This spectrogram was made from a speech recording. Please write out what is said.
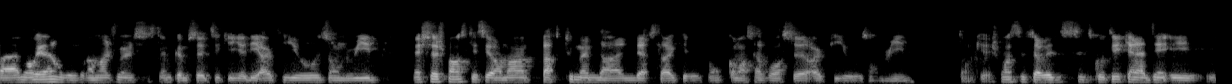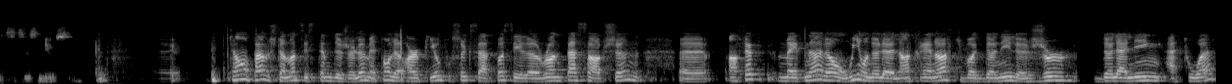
à Montréal, on veut vraiment jouer un système comme ça, tu sais, qu'il y a des RPO, zone read. Mais ça, je pense que c'est vraiment partout, même dans l'université, qu'on commence à voir ça, RPO, zone read. Donc, je pense que ça va être du côté canadien et aux États-Unis aussi quand on parle justement de ces systèmes de jeu-là, mettons le RPO, pour ceux qui ne savent pas, c'est le Run Pass Option. Euh, en fait, maintenant, là, oui, on a l'entraîneur qui va te donner le jeu de la ligne à toi,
